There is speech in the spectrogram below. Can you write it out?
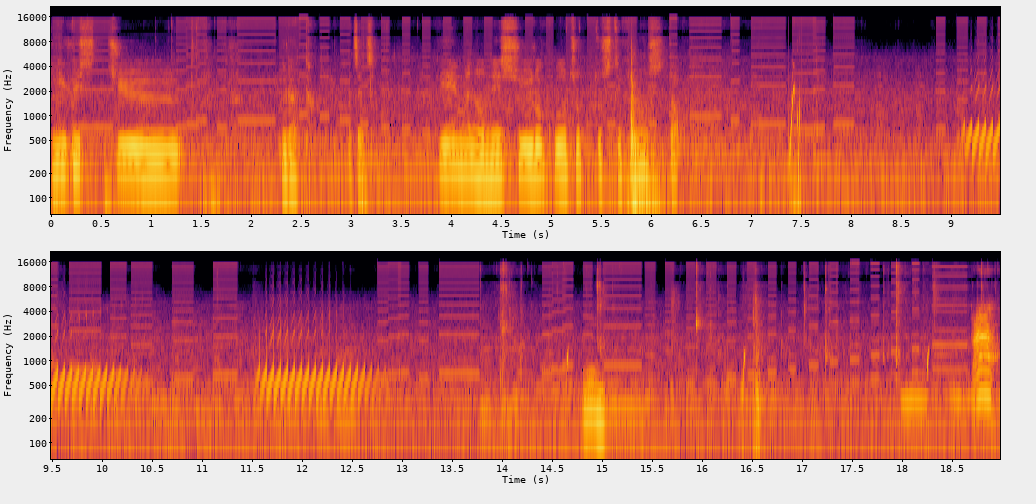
ビーフシチューグラタン。あちゃちゃゲームのね収録をちょっとしてきましたうんあ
